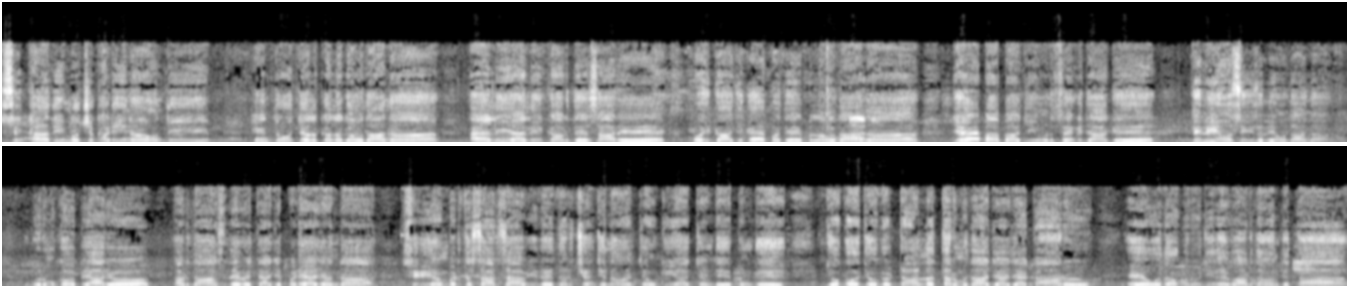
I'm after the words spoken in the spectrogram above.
ਸਿੱਖਾਂ ਦੀ ਮੁੱਛ ਖੜੀ ਨਾ ਹੁੰਦੀ, ਹਿੰਦੂ ਤਿਲਕ ਲਗਾਉਂਦਾ ਨਾ, ਐਲੀ ਐਲੀ ਕਰਦੇ ਸਾਰੇ, ਕੋਈ ਗੱਜ ਕੇ ਫਤਿਹ ਬੁਲਾਉਂਦਾ ਨਾ, ਜੇ ਬਾਬਾ ਜੀਵਨ ਸਿੰਘ ਜਾ ਕੇ ਦਿੱਲੀੋਂ ਸੀਸ ਲਿਆਉਂਦਾ ਨਾ। ਗੁਰਮੁਖੋ ਪਿਆਰਿਓ, ਅਰਦਾਸ ਦੇ ਵਿੱਚ ਅੱਜ ਪੜਿਆ ਜਾਂਦਾ, ਸ੍ਰੀ ਅੰਮ੍ਰਿਤਸਰ ਸਾਹਿਬ ਜੀ ਦੇ ਦਰਸ਼ਨ ਇਸ਼ਨਾਨ ਚੌਕੀਆਂ, ਝੰਡੇ ਬੁੰਗੇ, ਜੋਗੋ ਜੋਗ ਟਲ ਧਰਮ ਦਾ ਜੈ ਜੈਕਾਰ। ਇਹ ਉਦੋਂ ਗੁਰੂ ਜੀ ਨੇ ਵਰਦਾਨ ਦਿੱਤਾ,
